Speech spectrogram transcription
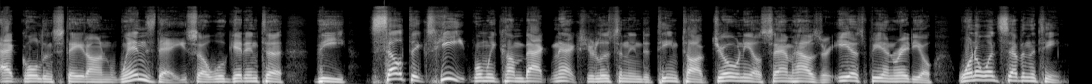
at Golden State on Wednesday. So we'll get into the Celtics Heat when we come back next. You're listening to Team Talk. Joe O'Neill, Sam Hauser, ESPN Radio, 1017 The Team.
